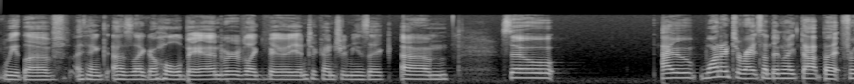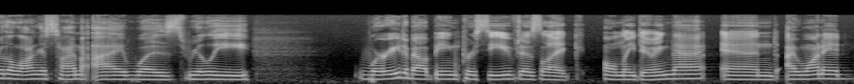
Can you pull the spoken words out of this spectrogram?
we love. I think as like a whole band, we're like very into country music. Um, so I wanted to write something like that, but for the longest time, I was really worried about being perceived as like only doing that. And I wanted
